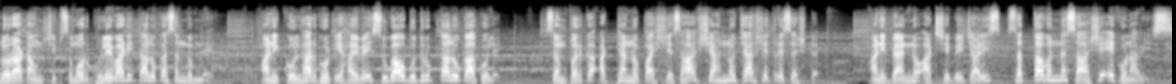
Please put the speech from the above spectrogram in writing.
Flora township समोर घुलेवाडी तालुका संगमनेर आणि कोल्हार घोटी हायवे सुगाव बुद्रुक तालुका अकोले. संपर्क अठ्ठ्याण्णव पाचशे सहा शहाण्णव चारशे त्रेसष्ट आणि ब्याण्णव आठशे बेचाळीस सत्तावन्न सहाशे एकोणावीस.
